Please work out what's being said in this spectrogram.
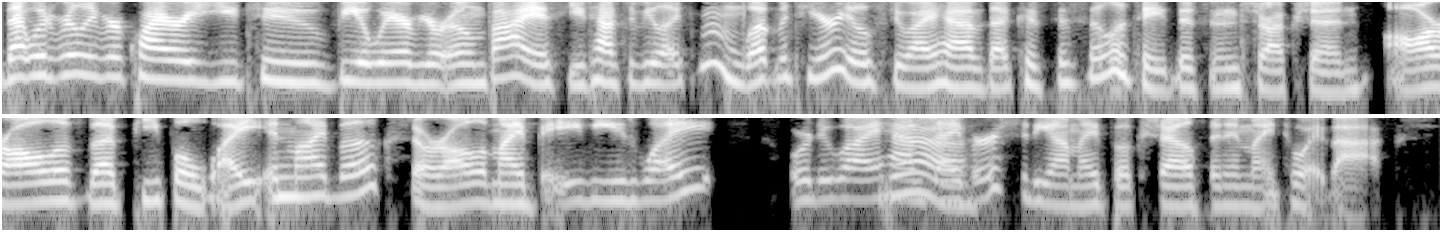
that would really require you to be aware of your own bias. You'd have to be like, hmm, what materials do I have that could facilitate this instruction? Are all of the people white in my books? Are all of my babies white? Or do I have Yeah. diversity on my bookshelf and in my toy box?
